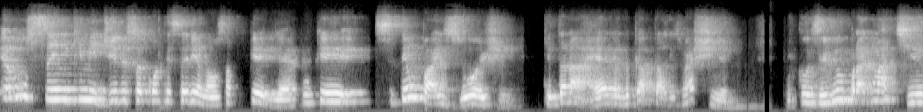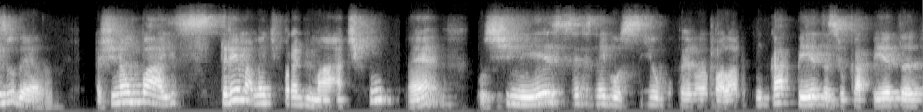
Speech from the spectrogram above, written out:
Eu não sei em que medida isso aconteceria, não. Sabe por quê, Guilherme? Porque se tem um país hoje que está na regra do capitalismo, é a China. Inclusive no pragmatismo dela. A China é um país extremamente pragmático, né? Os chineses, eles negociam, com perdão a palavra, com o capeta, se o capeta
